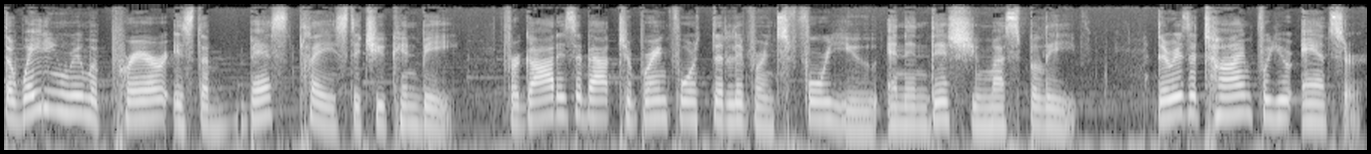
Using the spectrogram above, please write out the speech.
The waiting room of prayer is the best place that you can be, for God is about to bring forth deliverance for you, and in this you must believe. There is a time for your answer.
